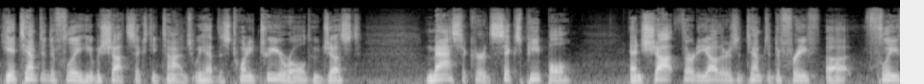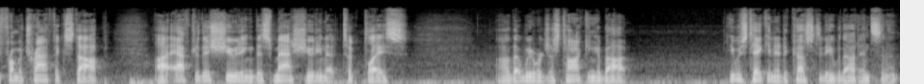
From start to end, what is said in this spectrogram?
He attempted to flee. He was shot 60 times. We have this 22 year old who just massacred six people and shot 30 others, attempted to free, uh, flee from a traffic stop uh, after this shooting, this mass shooting that took place uh, that we were just talking about. He was taken into custody without incident.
